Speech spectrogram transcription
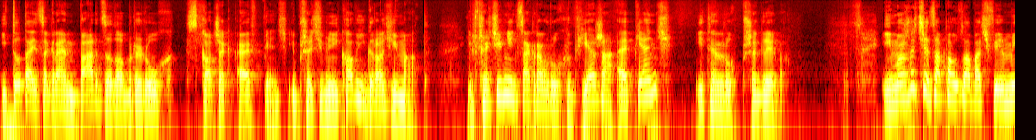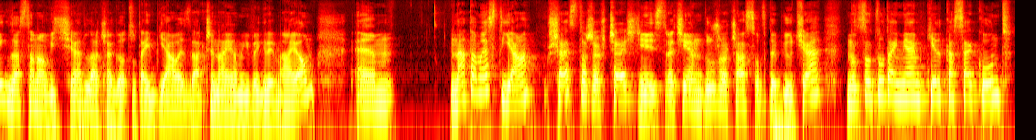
i tutaj zagrałem bardzo dobry ruch, skoczek F5 i przeciwnikowi grozi mat. I przeciwnik zagrał ruch wieża E5 i ten ruch przegrywa. I możecie zapauzować filmik, zastanowić się, dlaczego tutaj białe zaczynają i wygrywają. Natomiast ja, przez to, że wcześniej straciłem dużo czasu w debiucie, no to tutaj miałem kilka sekund,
